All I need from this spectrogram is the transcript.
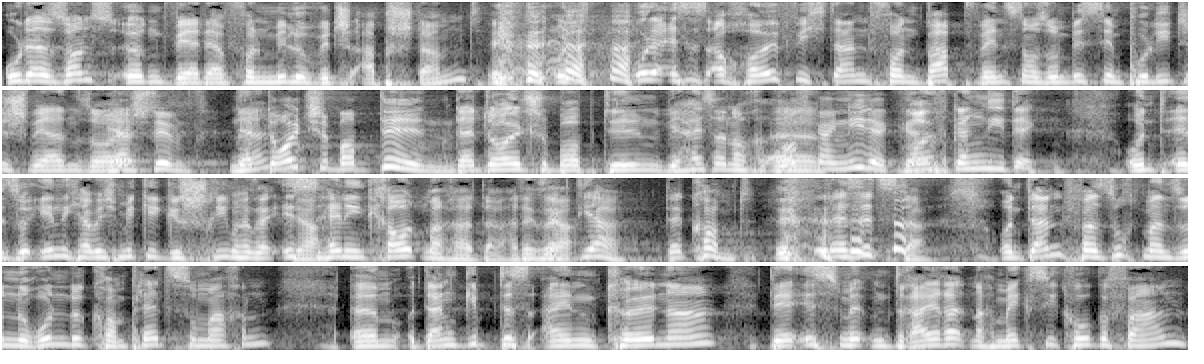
Oder sonst irgendwer, der von Milovic abstammt. Und, oder es ist auch häufig dann von Bab, wenn es noch so ein bisschen politisch werden soll. Ja, stimmt. Der Ne? deutsche Bob Dylan. Der deutsche Bob Dylan, wie heißt er noch? Wolfgang Niedecken. Wolfgang Niedecken. Und äh, so ähnlich habe ich Micky geschrieben, hat gesagt, ist Ja. Henning Krautmacher da? Hat er gesagt, ja, Ja. der kommt, der sitzt da. Und dann versucht man so eine Runde komplett zu machen. Ähm, dann gibt es einen Kölner, der ist mit dem Dreirad nach Mexiko gefahren.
